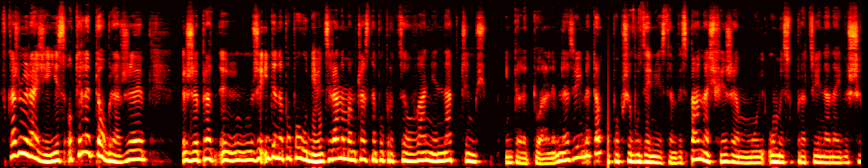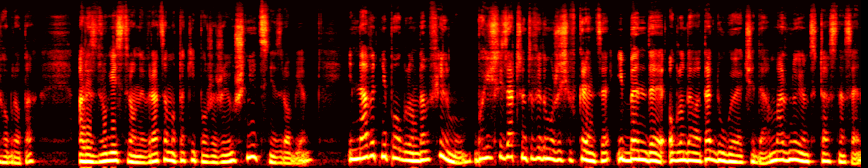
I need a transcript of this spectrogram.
W każdym razie jest o tyle dobra, że, że, że idę na popołudnie, więc rano mam czas na popracowanie nad czymś intelektualnym, nazwijmy to. Po przebudzeniu jestem wyspana, świeża, mój umysł pracuje na najwyższych obrotach, ale z drugiej strony wracam o takiej porze, że już nic nie zrobię i nawet nie pooglądam filmu, bo jeśli zacznę, to wiadomo, że się wkręcę i będę oglądała tak długo, jak się da, marnując czas na sen.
